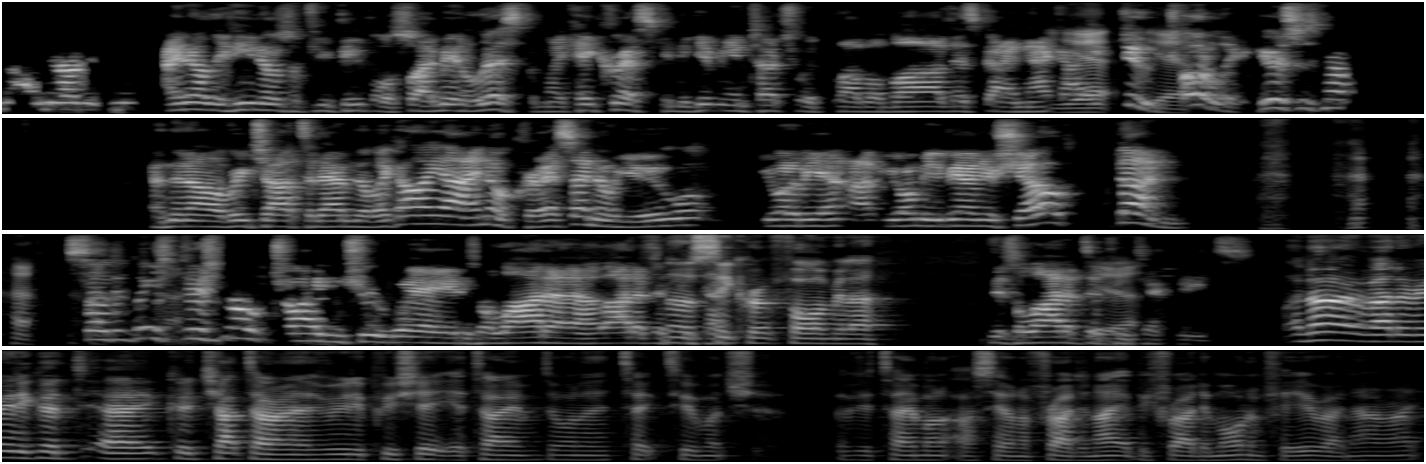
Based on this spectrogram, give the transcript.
I, I know that he, I know that he knows a few people, so I made a list. I'm like, "Hey, Chris, can you get me in touch with blah blah blah, this guy and that guy?" Yeah, Like, Dude, yeah. totally. Here's his number. And then I'll reach out to them. They're like, "Oh yeah, I know Chris. I know you. You want to be? On, you want me to be on your show? Done." so there's there's no tried and true way. There's a lot of a lot of There's no different tech- secret formula. there's a lot of different Yeah. techniques. I know I've had a really good uh, good chat, Darrin. I really appreciate your time. Don't want to take too much of your time on. I say on a Friday night. It'd be Friday morning for you right now, right?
